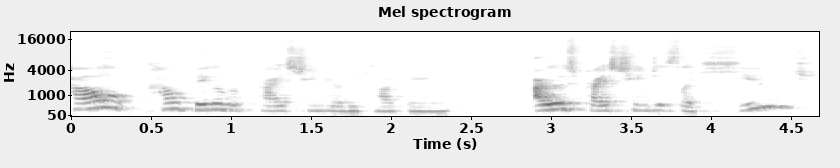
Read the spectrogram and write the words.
how how big of a price change are we talking? Are those price changes like huge?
